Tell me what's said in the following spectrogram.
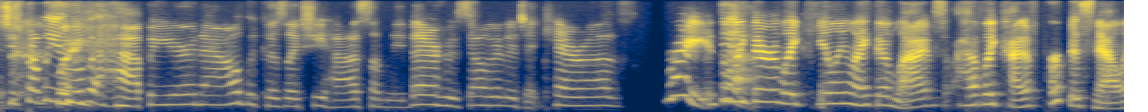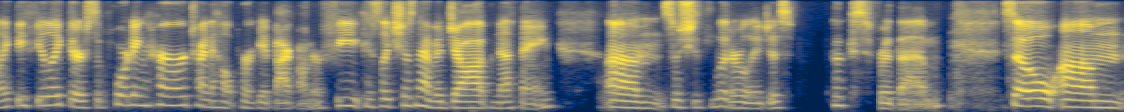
she's probably like, a little bit happier now because like she has somebody there who's younger to take care of right and so yeah. like they're like feeling like their lives have like kind of purpose now like they feel like they're supporting her trying to help her get back on her feet because like she doesn't have a job nothing um so she's literally just cooks for them so um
